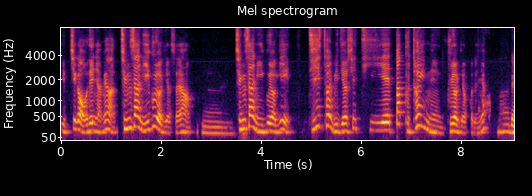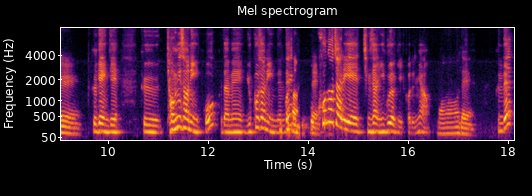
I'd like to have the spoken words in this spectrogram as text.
입지가 어디냐면 증산 2구역이었어요. 음, 증산 2구역이 디지털 미디어 시티에 딱 붙어 있는 구역이었거든요. 아, 네. 그게 이제 그 경의선이 있고 그다음에 6호선이 있는데 그 네. 코너 자리에 증산 2구역이 있거든요. 어, 네. 근데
